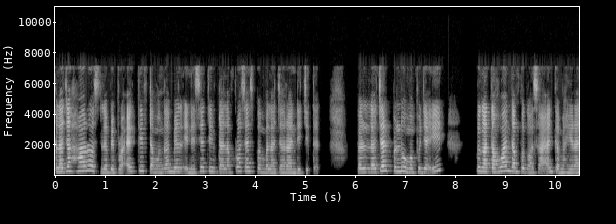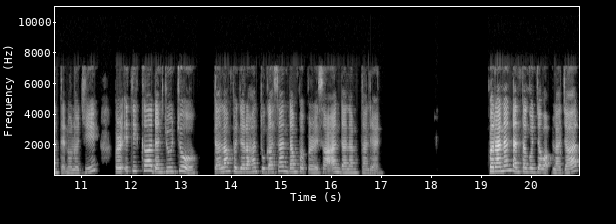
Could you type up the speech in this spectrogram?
pelajar harus lebih proaktif dan mengambil inisiatif dalam proses pembelajaran digital. Pelajar perlu mempunyai pengetahuan dan penguasaan kemahiran teknologi, beretika dan jujur dalam penyerahan tugasan dan peperiksaan dalam talian. Peranan dan tanggungjawab pelajar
